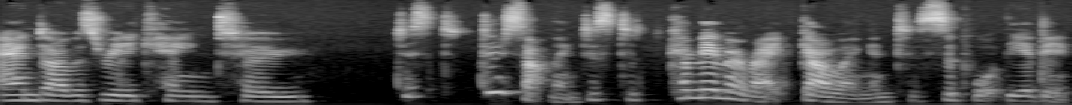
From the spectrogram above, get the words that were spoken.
and I was really keen to just do something, just to commemorate going and to support the event.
